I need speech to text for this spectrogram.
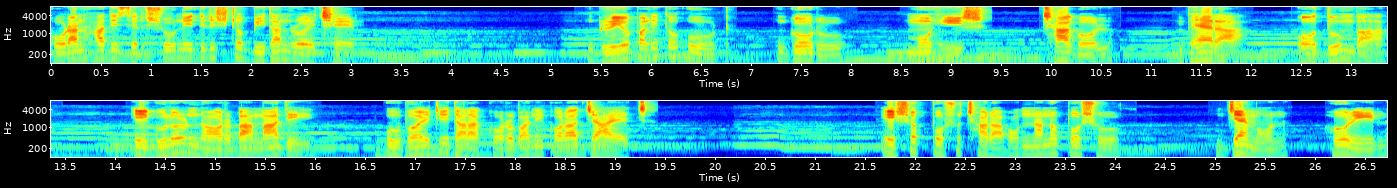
কোরআন হাদিসের সুনির্দিষ্ট বিধান রয়েছে। গৃহপালিত উট, গরু, মহিষ, ছাগল, ভেড়া ও দুম্বা, এগুলোর নর বা মাদি উভয়টি দ্বারা কোরবানি করা জায়েজ। এসব পশু ছাড়া অন্যান্য পশু, যেমন হরিণ,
